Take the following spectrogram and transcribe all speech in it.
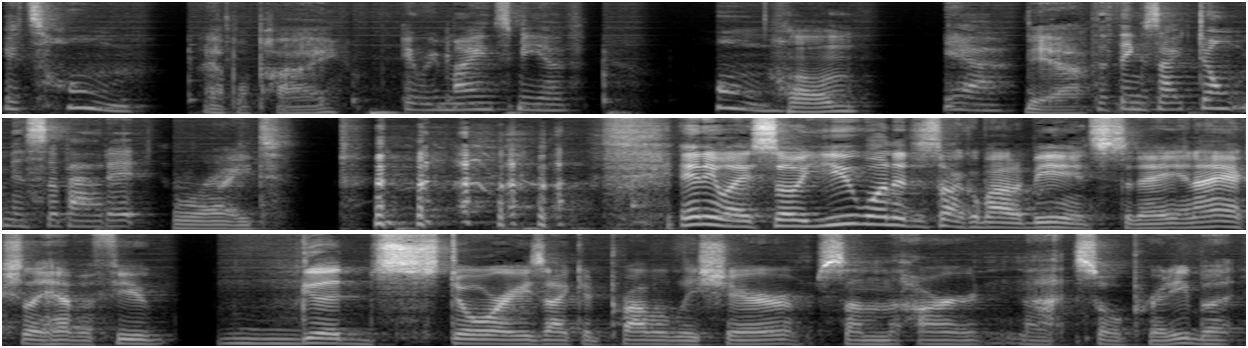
It's home. apple pie, It reminds me of home. home. Yeah. Yeah. The things I don't miss about it. Right. anyway, so you wanted to talk about obedience today, and I actually have a few good stories I could probably share. Some are not so pretty, but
